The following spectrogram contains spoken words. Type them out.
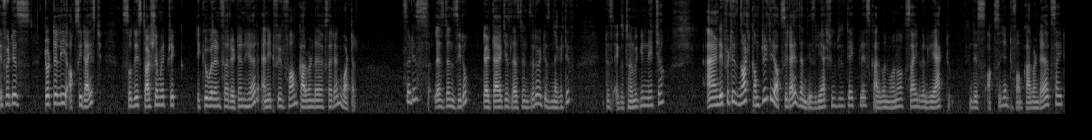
if it is totally oxidized, so this stoichiometric equivalents are written here and it will form carbon dioxide and water. So, it is less than 0, delta H is less than 0, it is negative, it is exothermic in nature. And if it is not completely oxidized, then these reactions will take place, carbon monoxide will react this oxygen to form carbon dioxide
